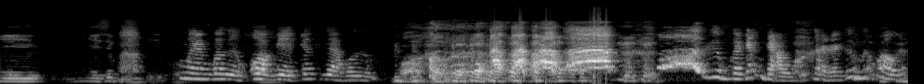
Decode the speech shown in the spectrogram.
ยี่ ยี่สิบห้าปีปูแมงบ่เริ่มออกเด็กก็คือบ่เริ่มบ่เริ่มก็ยังเดาคือกันแล้วก็ไม่เบาแล้ว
